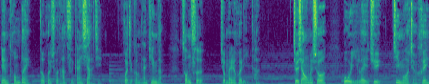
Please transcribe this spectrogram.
连同辈都会说她自甘下贱，或者更难听的，从此就没人会理她。就像我们说“物以类聚，近墨者黑”。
